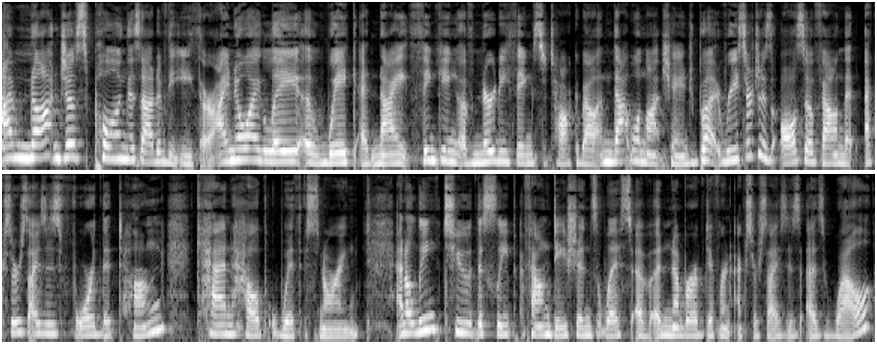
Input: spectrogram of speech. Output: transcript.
I'm not just pulling this out of the ether. I know I lay awake at night thinking of nerdy things to talk about, and that will not change. But research has also found that exercises for the tongue can help with snoring. And I'll link to the Sleep Foundation's list of a number of different exercises as well.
